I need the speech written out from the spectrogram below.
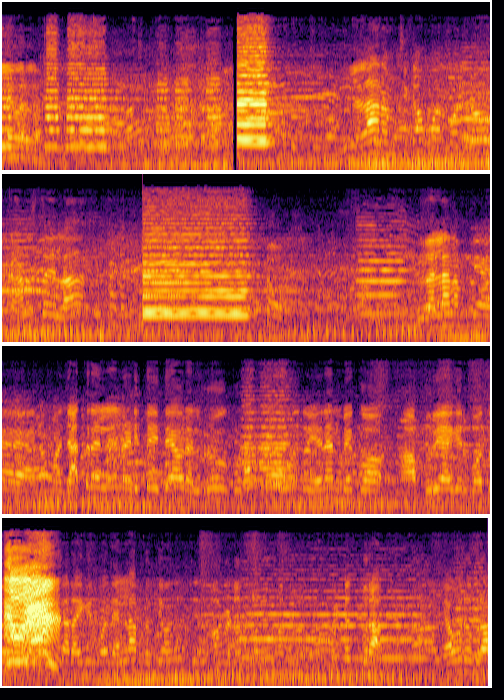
ಅಲ್ಲಿವರೆಗೂ. ಇಲ್ಲೆಲ್ಲ ನಮ್ಮ ಒಂದು ಏನೇನು ಬೇಕೋ ಪುರಿ ಆಗಿರ್ಬೋದು ಆಗಿರ್ಬೋದು ಎಲ್ಲ ಪ್ರತಿಯೊಂದು ಬೆಟ್ಟದಪುರ? ಯಾವರು ಬ್ರೋ?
